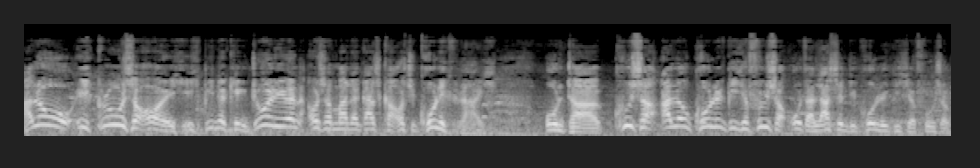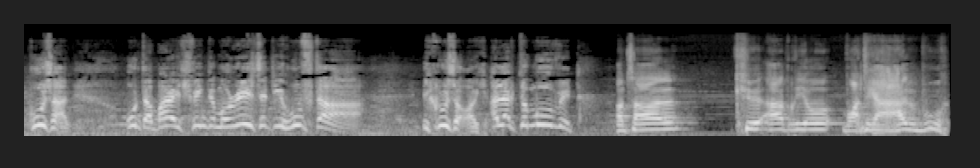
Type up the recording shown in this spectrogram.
Hallo, ich grüße euch. Ich bin der King Julian aus Madagaskar, aus dem Königreich. Und da küsse alle königliche Füße oder lasse die königliche Füße küssen. Und dabei schwingte Maurice die Hufta. Ich grüße euch. I like to move it. Total, Que Abrio. Boah, Digga, halbe Buch.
